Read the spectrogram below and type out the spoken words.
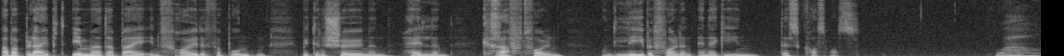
aber bleibt immer dabei in Freude verbunden mit den schönen, hellen, kraftvollen und liebevollen Energien des Kosmos. Wow,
